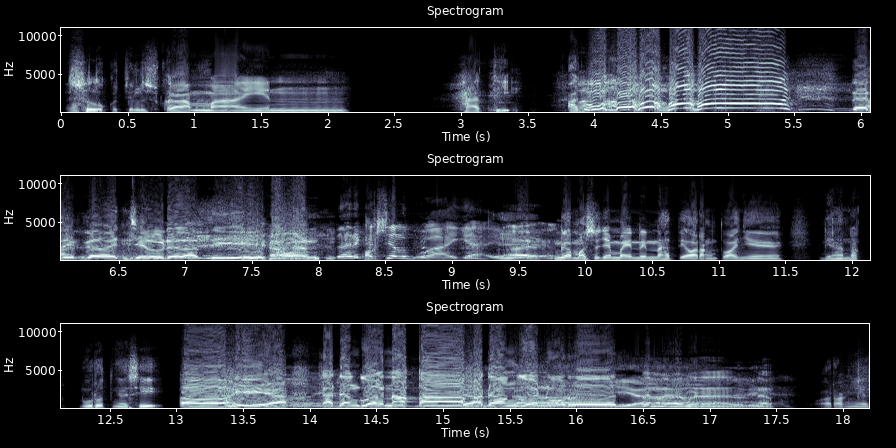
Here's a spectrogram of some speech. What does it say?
Waktu Suka kecil suka main hati. Aduh. Dari Aduh. kecil udah latihan. Dari kecil buaya ya. Iya. Enggak maksudnya mainin hati orang tuanya. Ini anak nurut gak sih? Oh iya, Oh, iya. kadang gua nakal, Iya, kadang gua nurut. Iya. Benar benar benar. Orangnya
